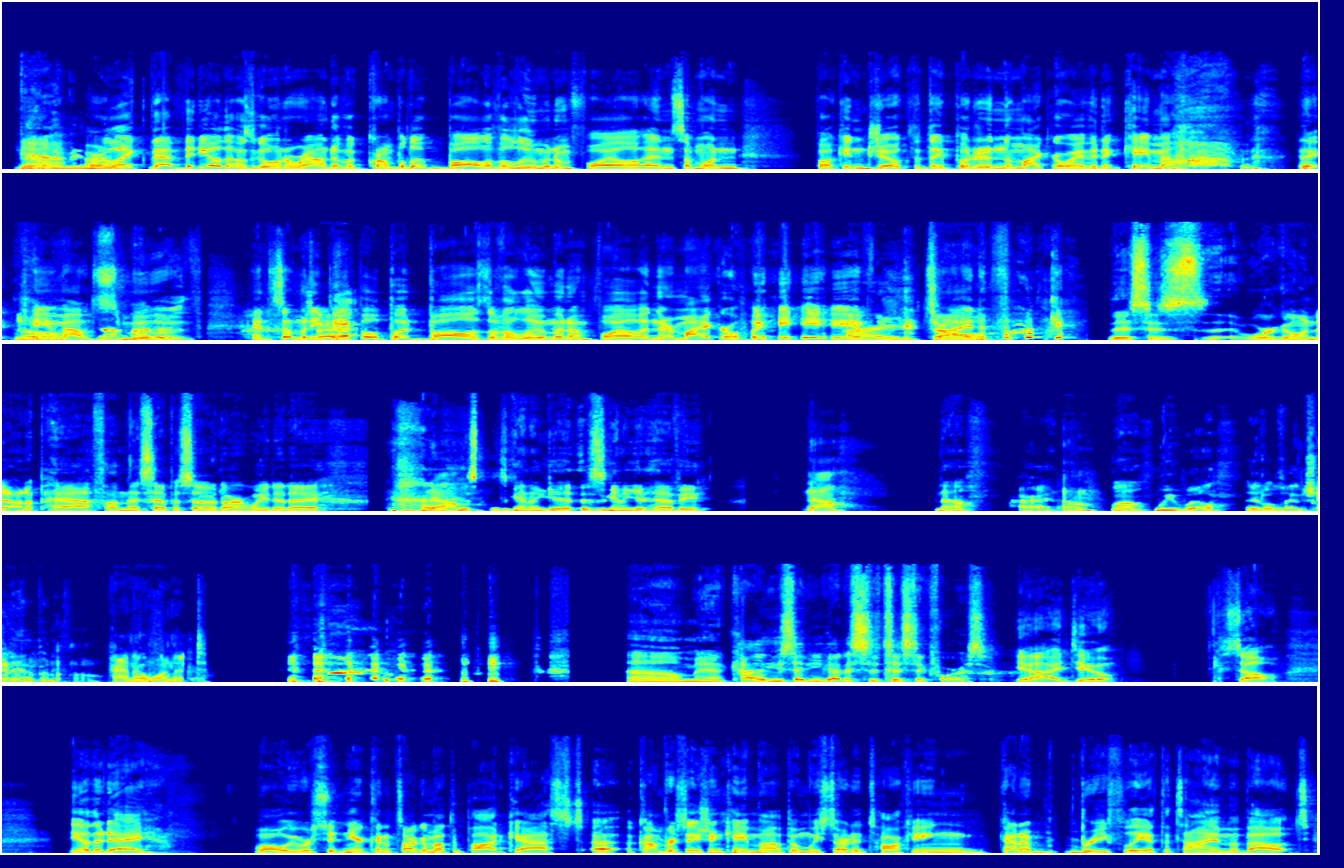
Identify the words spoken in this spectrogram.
Yeah. Aluminum. Or like that video that was going around of a crumpled up ball of aluminum foil and someone fucking joked that they put it in the microwave and it came out it came Oh, out God. smooth. And so many people put balls of aluminum foil in their microwave I trying to don't. fucking This is we're going down a path on this episode, aren't we today? No. this is gonna get this is gonna get heavy. No. No. All right. No. Well, we will. It'll eventually happen. kind of want it. Oh man. Kyle, you said you got a statistic for us. Yeah, I do. So the other day, while we were sitting here kind of talking about the podcast, uh, a conversation came up and we started talking kind of briefly at the time about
